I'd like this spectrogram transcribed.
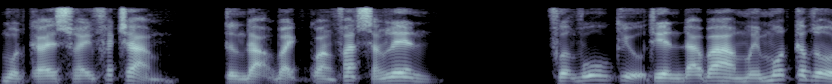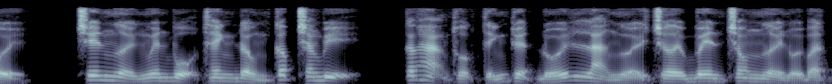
một cái xoáy phách chạm từng đạo bạch quang phát sáng lên. Phượng vũ cửu thiên đã ba mươi 31 cấp rồi trên người nguyên bộ thanh đồng cấp trang bị các hạng thuộc tính tuyệt đối là người chơi bên trong người nổi bật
